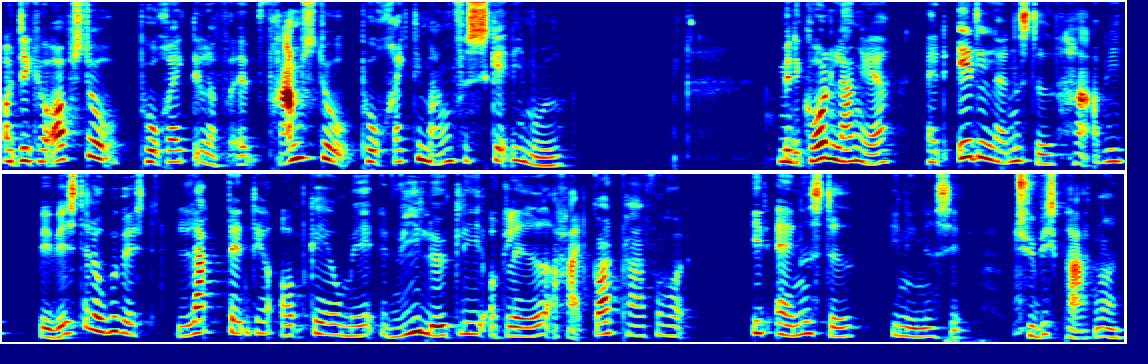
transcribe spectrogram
Og det kan opstå på rigt, eller øh, fremstå på rigtig mange forskellige måder. Men det korte lange er, at et eller andet sted har vi, bevidst eller ubevidst, lagt den der opgave med, at vi er lykkelige og glade og har et godt parforhold et andet sted end i os selv. Typisk partneren.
